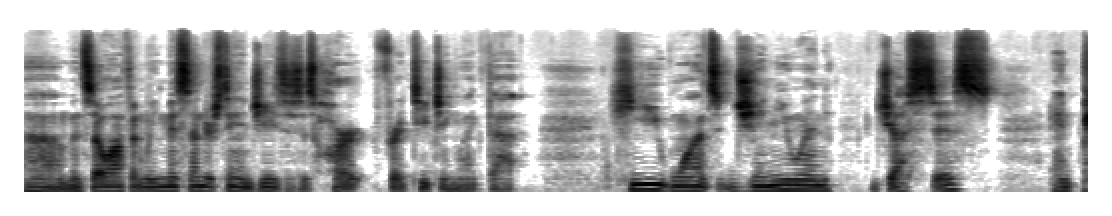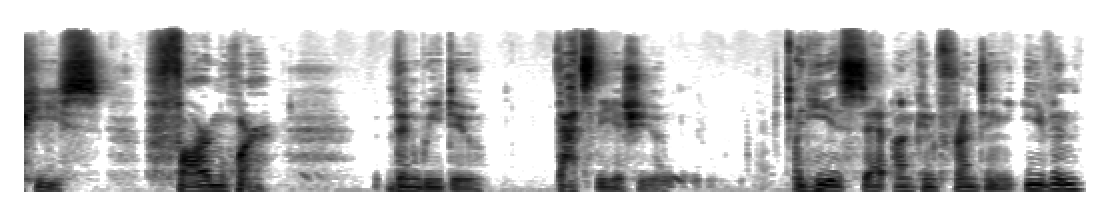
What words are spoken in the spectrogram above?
Um, and so often we misunderstand Jesus' heart for a teaching like that. He wants genuine justice and peace far more than we do. That's the issue. And he is set on confronting even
